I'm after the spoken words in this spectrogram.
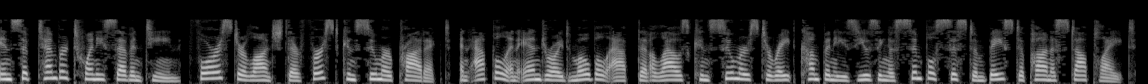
In September 2017, Forrester launched their first consumer product, an Apple and Android mobile app that allows consumers to rate companies using a simple system based upon a stoplight.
